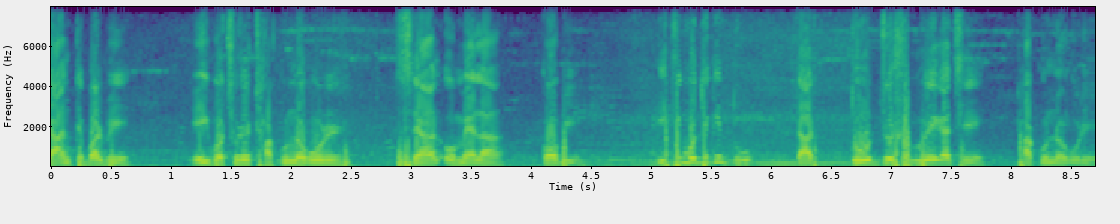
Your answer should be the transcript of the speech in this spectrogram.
জানতে পারবে এই বছরে ঠাকুরনগরের স্নান ও মেলা কবে। ইতিমধ্যে কিন্তু তার তোড়জোড় শুরু হয়ে গেছে ঠাকুরনগরে।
